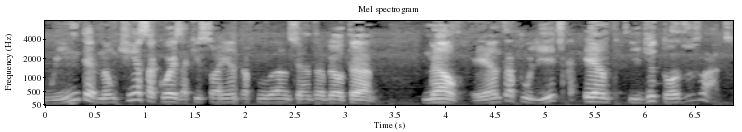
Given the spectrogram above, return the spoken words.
O Inter não tinha essa coisa que só entra fulano, só entra Beltrano. Não, entra política, entra, e de todos os lados.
